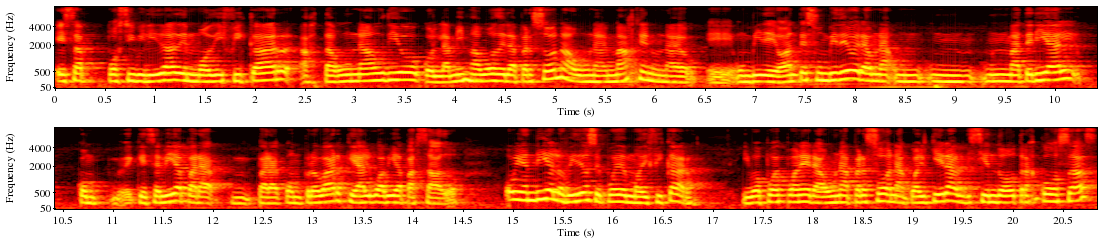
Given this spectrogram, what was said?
esa posibilidad de modificar hasta un audio con la misma voz de la persona o una imagen, una, eh, un video. Antes un video era una, un, un, material que servía para, para comprobar que algo había pasado. Hoy en día los videos se pueden modificar y vos podés poner a una persona cualquiera diciendo otras cosas.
